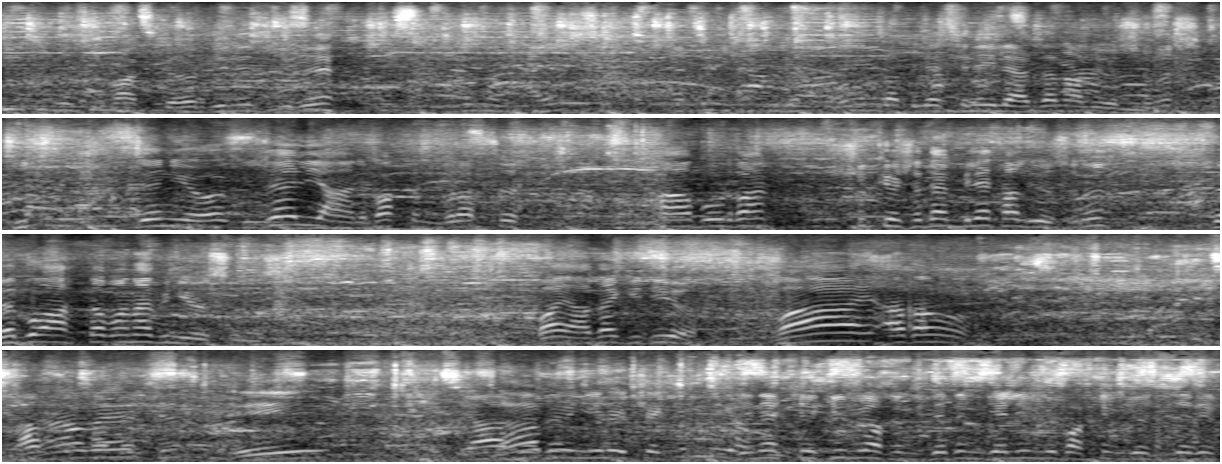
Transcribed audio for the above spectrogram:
Bak gördüğünüz gibi onun da biletini ileriden alıyorsunuz. Dönüyor. Güzel yani. Bakın burası. Ha buradan şu köşeden bilet alıyorsunuz ve bu ahtabana biniyorsunuz. Bayağı da gidiyor. Vay adamım. Nasıl? İyi. Ya Ne yapıyorsun yine çekim mi yapıyorsun? Yine çekim yapayım. Dedim geleyim bir bakayım göstereyim.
